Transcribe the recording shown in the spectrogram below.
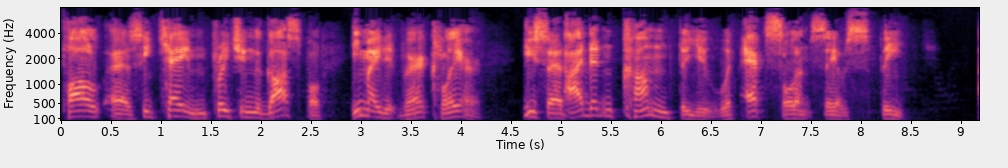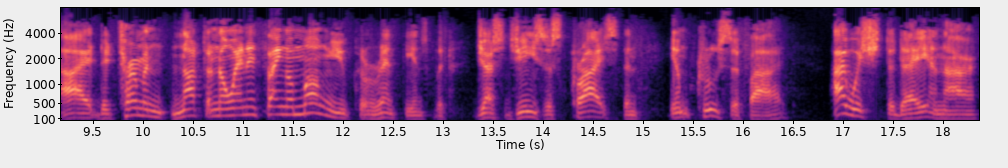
Paul, as he came preaching the gospel, he made it very clear. He said, I didn't come to you with excellency of speech. I determined not to know anything among you, Corinthians, but just Jesus Christ and Him crucified. I wish today in our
